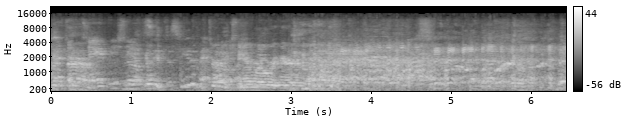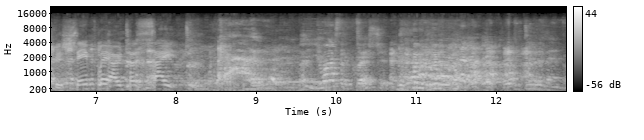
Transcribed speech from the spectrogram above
But the tape, you see, No, it's good to see the Turn the camera over here. Be safely out of sight. No, you asked the question. Do you remember?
